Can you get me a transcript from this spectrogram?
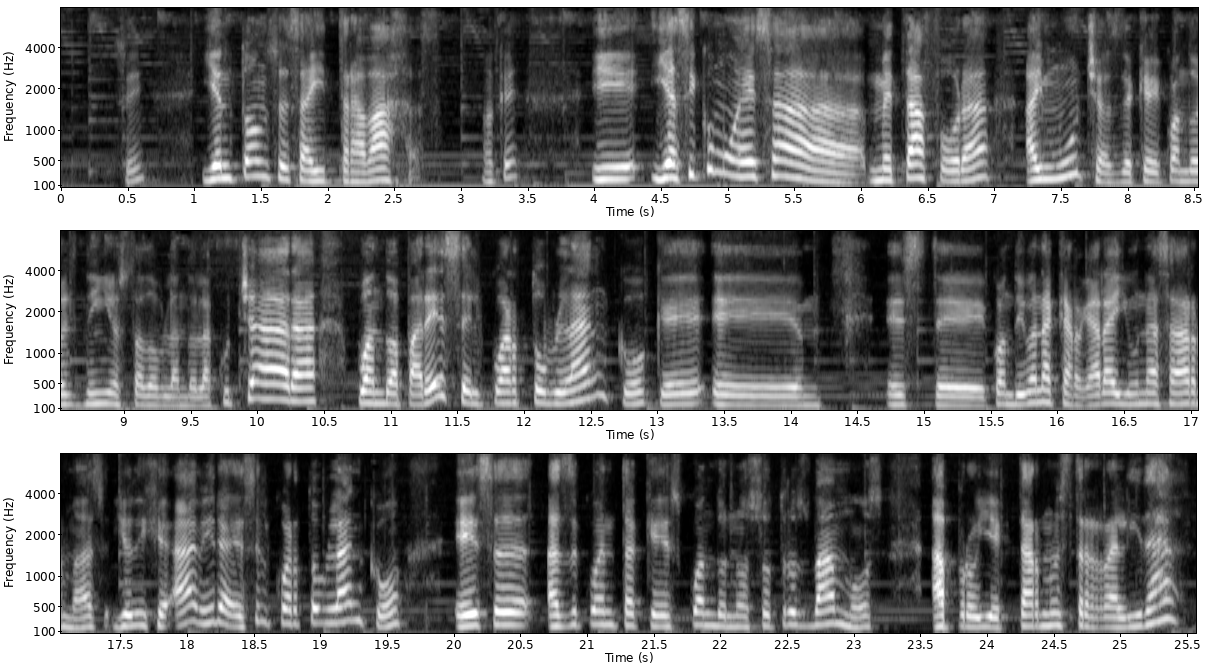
Y entonces ahí trabajas, ¿ok? Y, y, así como esa metáfora, hay muchas de que cuando el niño está doblando la cuchara, cuando aparece el cuarto blanco, que eh, este, cuando iban a cargar ahí unas armas, yo dije, ah, mira, es el cuarto blanco, es, haz de cuenta que es cuando nosotros vamos a proyectar nuestra realidad.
